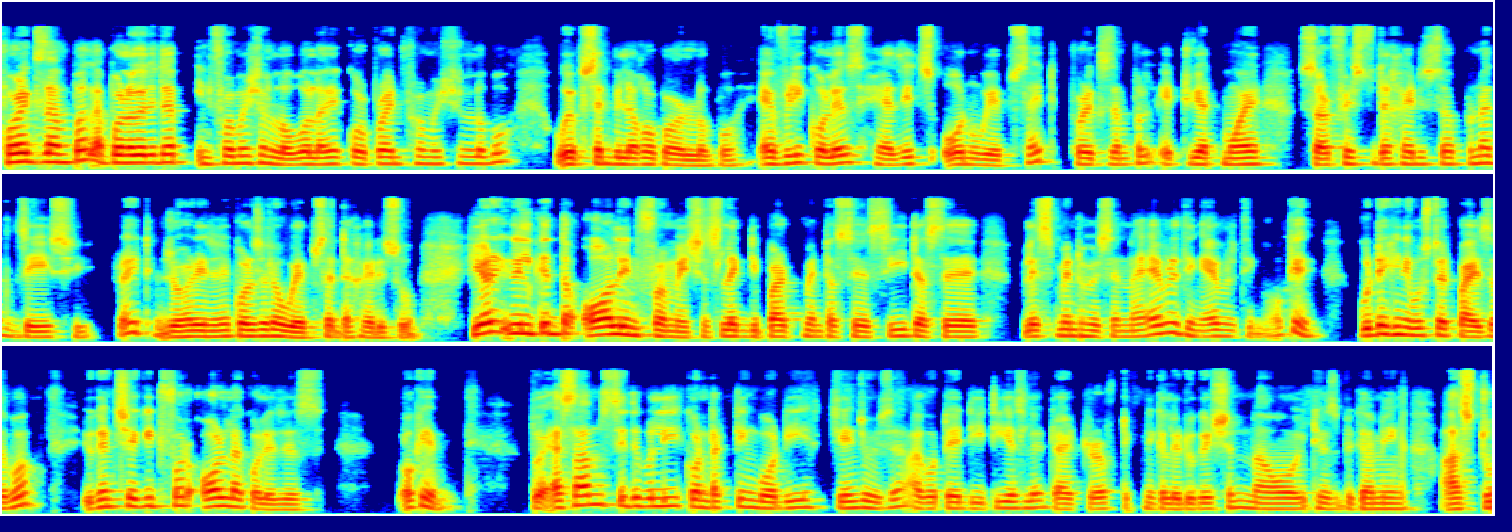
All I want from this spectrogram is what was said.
ফৰ এক্সাম্পল আপোনালোকে যেতিয়া ইনফৰমেশ্যন ল'ব লাগে ক'ৰ পৰা ইনফৰমেশ্যন ল'ব ৱেবছাইটবিলাকৰ পৰা ল'ব এভৰি কলেজ হেজ ইটছ অ'ন ৱেবছাইট ফৰ এক্সাম্পল এইটো ইয়াত মই ছাৰ্ফেচটো দেখাই দিছোঁ আপোনাক জে চি ৰাইট জৱাহৰ ইঞ্জিনিয়াৰিং কলেজৰ এটা ৱেবছাইট দেখাই দিছোঁ হিয়াৰ ইউ উইল গেট দ্য অল ইনফৰমেশ্যনছ লাইক ডিপাৰ্টমেণ্ট আছে চিট আছে প্লেচমেণ্ট হৈছে নাই এভৰিথিং এভৰিথিং অ'কে গোটেইখিনি বস্তু ইয়াত পাই যাব ইউ কেন চেক ইট ফৰ অল দ্য কলেজেছ অ'কে তো Assam City Bully conducting body change হৈছে আগতে DT আছিলে Director of Technical Education now it has becoming ASTU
